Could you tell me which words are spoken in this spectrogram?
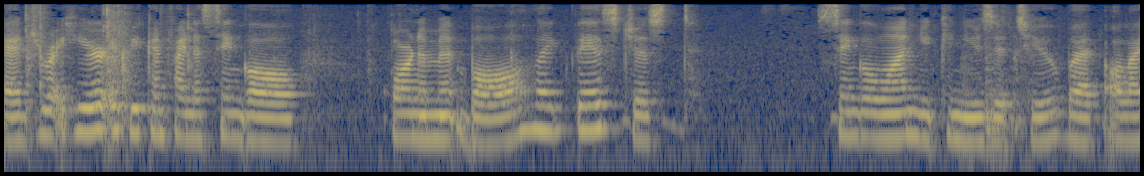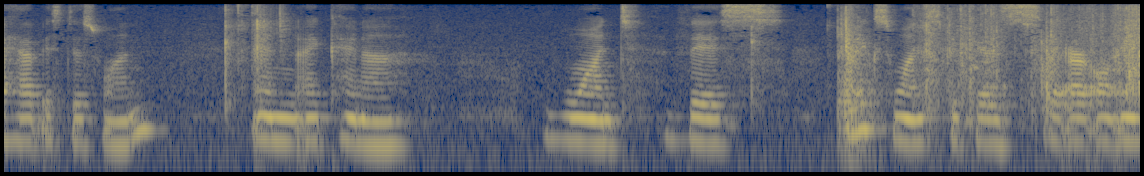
edge right here. If you can find a single ornament ball like this just single one you can use it too but all I have is this one. And I kind of want this mixed ones because they are all in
